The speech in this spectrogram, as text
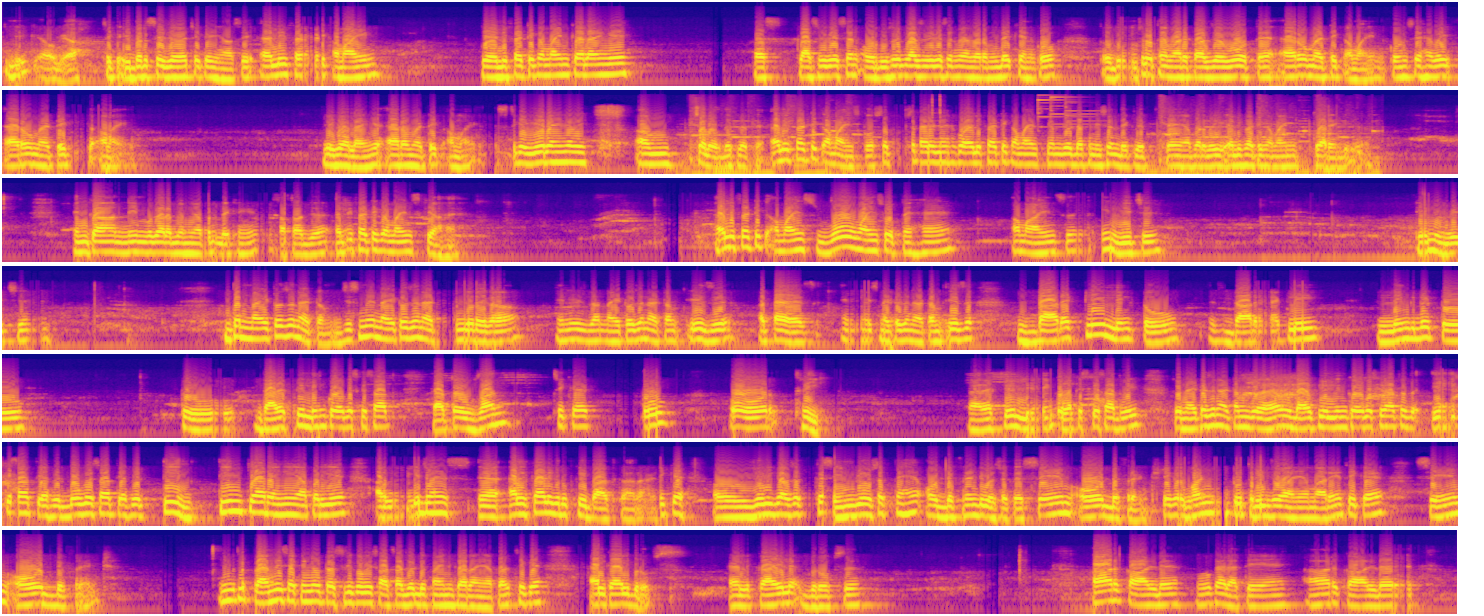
ये क्या हो गया? ठीक है, इधर से जो है, ठीक है, यहाँ से एलिफेटिक अमाइन। ये एलिफेटिक अमाइन कहलाएँगे। बस क्लासिफिकेशन और दूसरे क्लासिफिकेशन में अगर हम देखें इनको तो दूसरे होते हैं हमारे पास जो वो होते हैं एरोमेटिक अमाइन कौन से हैं भाई? एरोमेटिक अमाइन ये कहलाएँगे एरोमेटिक अमाइंस ठीक है ये रहेंगे भाई। um, चलो देख लेते हैं। एलिफेटिक अमाइंस को सबसे पहले जो इनको एलिफेटिक अमाइंस की हम जो डेफिनेशन देख लेते हैं यहाँ पर भाई एलिफेटिक अमाइन क्या रहेंगे? इनका नेम वगैरह भी हम यहाँ पर देखेंगे। साथ साथ जो है एलिफेटिक अमाइंस क्या है? एलिफेटिक अमाइंस वो अमाइंस होते हैं amines in which in which the nitrogen atom जिसमें नाइट्रोजन एटम जो रहेगा in which the nitrogen atom is attach in which nitrogen atom is directly link to is directly linked to to directly link होगा इसके साथ? या तो one ठीक है टू और थ्री डायरेक्टली लिंक होगा किसके साथ भाई तो नाइट्रोजन आइटम जो है, वो डायरेक्टली लिंक होगा किसके साथ तो एक के साथ या फिर दो के साथ या फिर तीन? तीन क्या रहेंगे यहाँ पर ये? अब ये जो है अल्काइल ग्रुप की बात कर रहा है, ठीक है? और ये भी क्या हो सकते हैं? सेम भी हो सकते हैं और डिफरेंट भी हो सकते हैं। सेम और डिफरेंट ठीक है? वन टू थ्री जो आए हमारे, ठीक है? सेम और डिफरेंट मतलब प्राइमरी सेकेंडरी और टर्सरी को भी साथ साथ जो डिफाइन कर रहे हैं यहाँ पर, ठीक है? Alkyl groups alkyl groups are called वो कहलाते हैं आर कॉल्ड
